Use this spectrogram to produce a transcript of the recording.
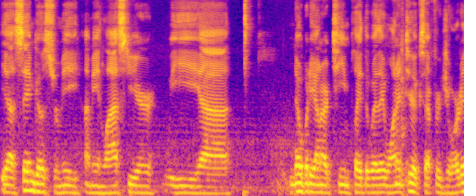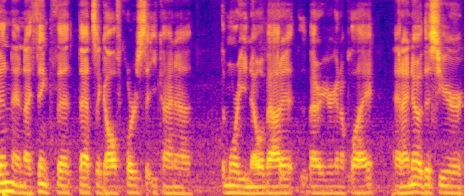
Yeah, same goes for me. I mean, last year we uh, nobody on our team played the way they wanted to except for Jordan, and I think that that's a golf course that you kind of the more you know about it, the better you're going to play. And I know this year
